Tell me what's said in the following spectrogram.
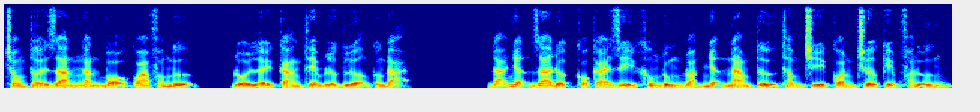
trong thời gian ngắn bỏ qua phòng ngự, đổi lấy càng thêm lực lượng cường đại. Đã nhận ra được có cái gì không đúng đoạn nhận nam tử thậm chí còn chưa kịp phản ứng,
